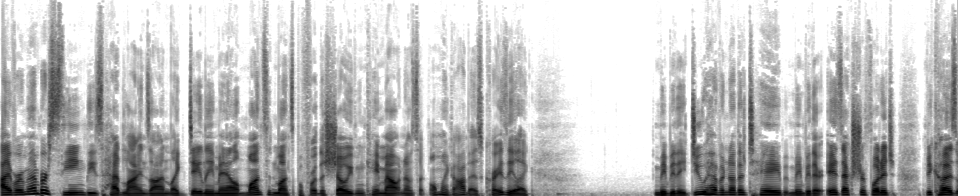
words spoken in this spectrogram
I remember seeing these headlines on like Daily Mail months and months before the show even came out, and I was like, oh my God, that's crazy. Like, maybe they do have another tape, maybe there is extra footage. Because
